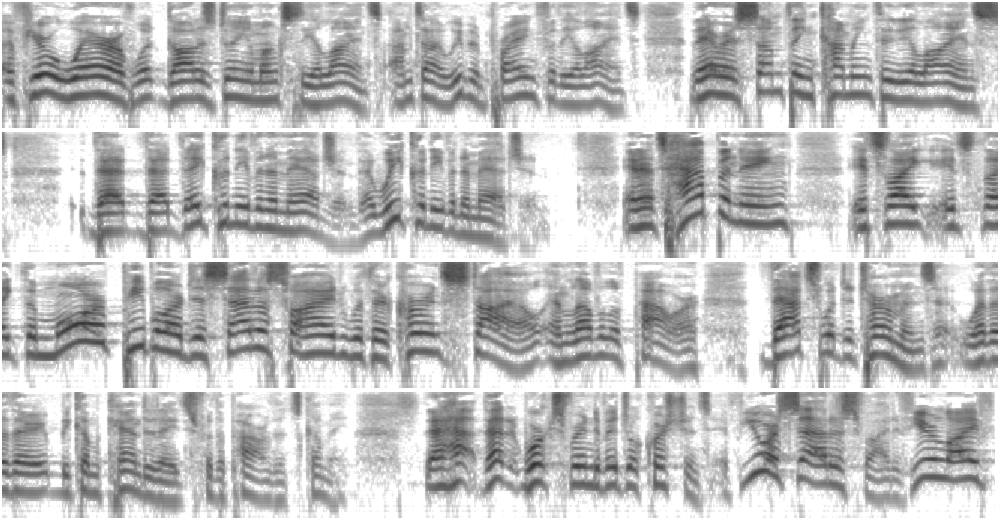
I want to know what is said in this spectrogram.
if you're aware of what God is doing amongst the alliance, I'm telling you, we've been praying for the alliance. There is something coming to the alliance that, that they couldn't even imagine, that we couldn't even imagine. And it's happening, it's like, it's like the more people are dissatisfied with their current style and level of power, that's what determines whether they become candidates for the power that's coming. That, ha- that works for individual Christians. If you are satisfied, if your life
